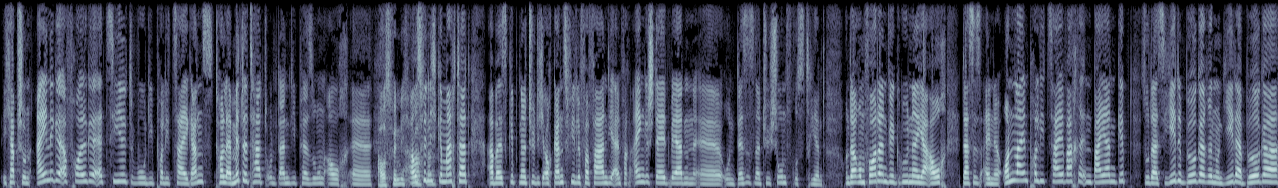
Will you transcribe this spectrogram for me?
Ich habe schon einige Erfolge erzielt, wo die Polizei ganz toll ermittelt hat und dann die Person auch äh, ausfindig, ausfindig gemacht hat. Aber es gibt natürlich auch ganz viele Verfahren, die einfach eingestellt werden äh, und das ist natürlich schon frustrierend. Und darum fordern wir Grüne ja auch, dass es eine Online-Polizeiwache in Bayern gibt, so dass jede Bürgerin und jeder Bürger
